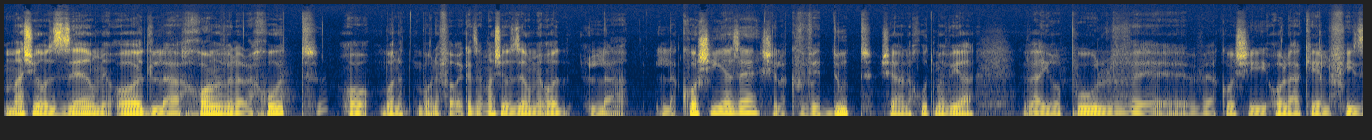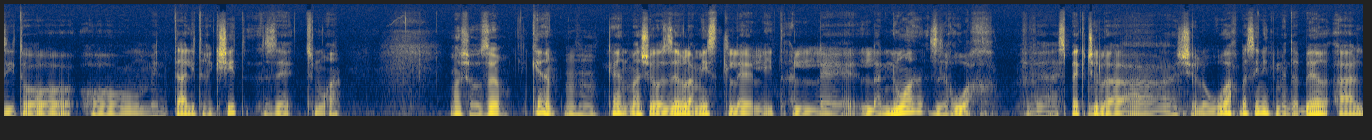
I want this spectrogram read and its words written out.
מה שעוזר מאוד לחום וללחות, או בואו בוא נפרק את זה, מה שעוזר מאוד לקושי הזה של הכבדות שהלחות מביאה, והערפול והקושי או להקל פיזית או, או מנטלית רגשית, זה תנועה. מה שעוזר. כן, mm-hmm. כן, מה שעוזר למיסט ל, ל, ל, לנוע זה רוח. והאספקט mm-hmm. של, ה, של הרוח בסינית מדבר על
